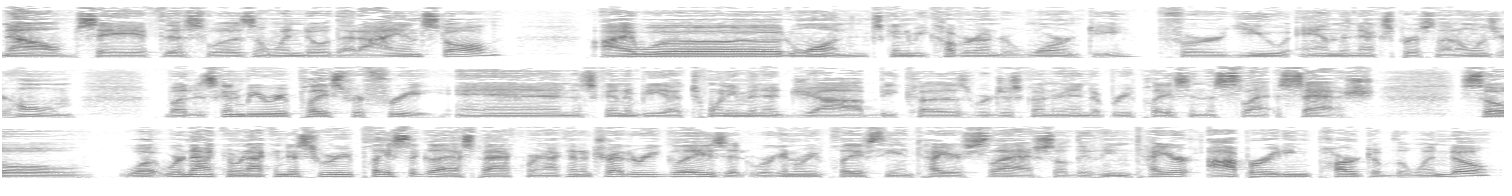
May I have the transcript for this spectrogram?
Now, say if this was a window that I installed, I would one, it's going to be covered under warranty for you and the next person that owns your home but it's going to be replaced for free, and it's going to be a 20 minute job because we're just going to end up replacing the sash. So what we're not going to we're not going to just replace the glass pack. We're not going to try to reglaze it. We're going to replace the entire slash, so the entire operating part of the window.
